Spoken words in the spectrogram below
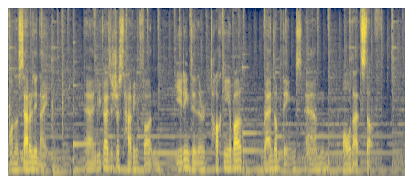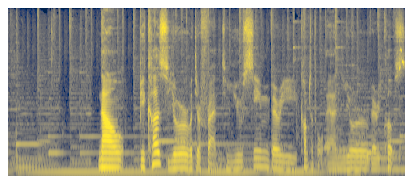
on a Saturday night and you guys are just having fun, eating dinner, talking about random things and all that stuff. Now, because you're with your friend, you seem very comfortable and you're very close.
